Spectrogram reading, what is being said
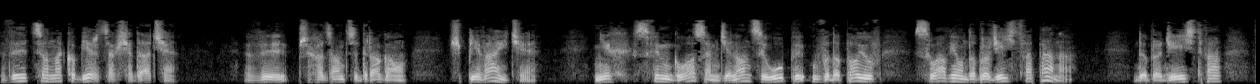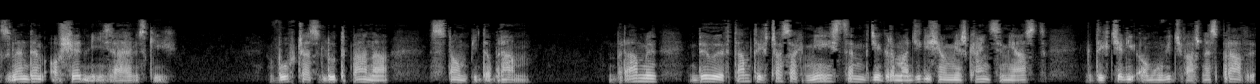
wy, co na kobiercach siadacie, wy, przechodzący drogą, śpiewajcie, niech swym głosem dzielący łupy u wodopojów sławią dobrodziejstwa Pana, dobrodziejstwa względem osiedli izraelskich. Wówczas lud Pana stąpi do bram. Bramy były w tamtych czasach miejscem, gdzie gromadzili się mieszkańcy miast, gdy chcieli omówić ważne sprawy.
